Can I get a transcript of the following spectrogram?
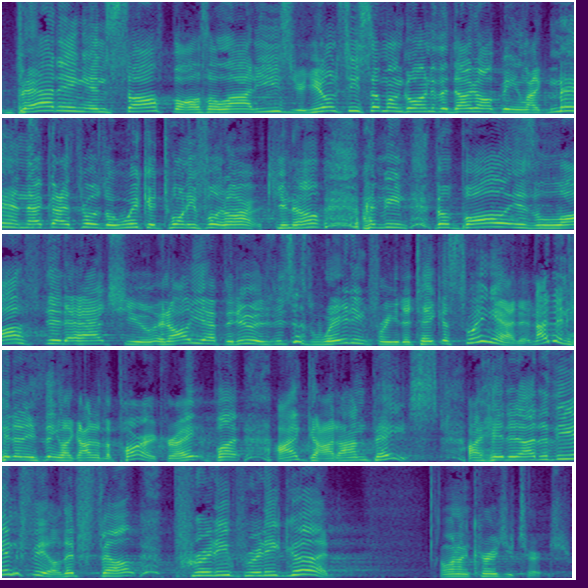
batting in softball is a lot easier. You don't see someone going to the dugout being like, man, that guy throws a wicked 20 foot arc, you know? I mean, the ball is lofted at you, and all you have to do is it's just waiting for you to take a swing at it. And I didn't hit anything like out of the park, right? But I got on base. I hit it out of the infield. It felt pretty, pretty good. I want to encourage you, church.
